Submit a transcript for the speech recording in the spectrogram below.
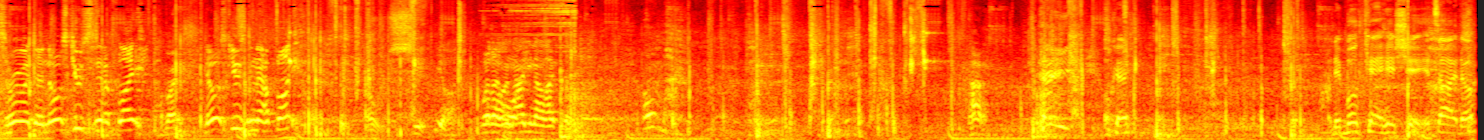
That's a right there. No excuses in that flight. All right. No excuses in that flight. Oh, shit. Yo, what I Oh, now you're not like that. Oh my. Got him. Hey. Okay. They both can't hit shit. It's alright, though.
